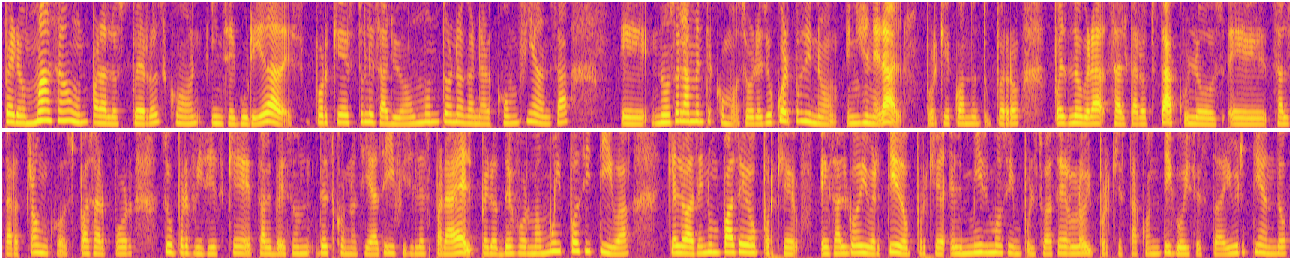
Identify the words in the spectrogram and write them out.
pero más aún para los perros con inseguridades, porque esto les ayuda un montón a ganar confianza eh, no solamente como sobre su cuerpo, sino en general, porque cuando tu perro pues logra saltar obstáculos, eh, saltar troncos, pasar por superficies que tal vez son desconocidas y difíciles para él, pero de forma muy positiva, que lo hace en un paseo porque es algo divertido, porque él mismo se impulsó a hacerlo y porque está contigo y se está divirtiendo,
